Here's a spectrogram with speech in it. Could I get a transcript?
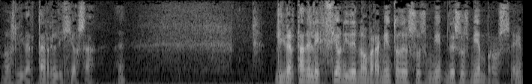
no es libertad religiosa. Libertad de elección y de nombramiento de sus, de sus miembros. ¿eh?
